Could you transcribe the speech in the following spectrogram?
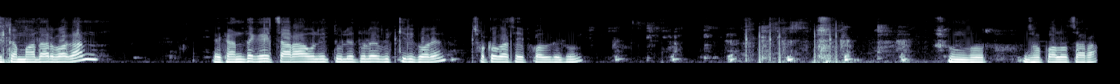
এটা মাদার বাগান। এখান থেকে চারা উনি তুলে তুলে বিক্রি করেন। ছোট গাছের ফল দেখুন। সুন্দর ঝোপালো চারা।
